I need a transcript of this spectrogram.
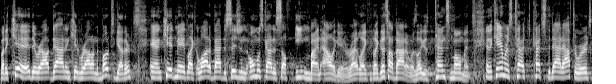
but a kid, they were out, dad and kid were out on the boat together, and kid made like a lot of bad decisions, almost got himself eaten by an alligator, right? Like, like that's how bad it was, like a tense moment. And the cameras t- catch the dad afterwards,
